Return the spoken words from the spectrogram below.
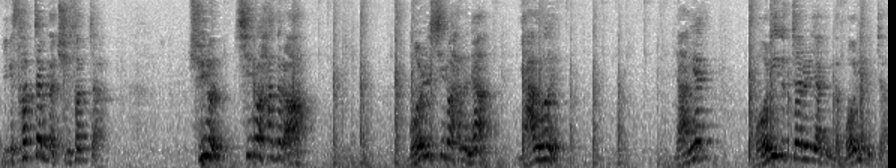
이게 서자입니다. 쥐서자. 쥐는 싫어하더라. 뭘 싫어하느냐? 양의 양의 머리 두자를 이야기합니다. 머리 두자.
